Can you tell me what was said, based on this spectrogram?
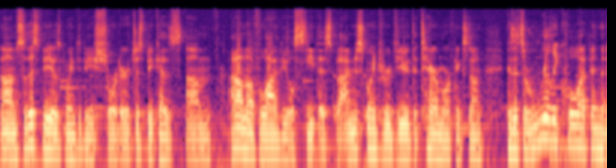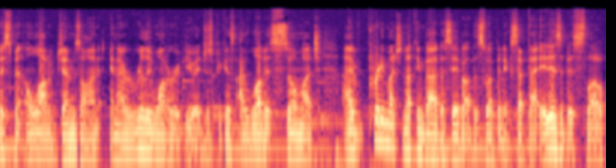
Um, so this video is going to be shorter just because, um, I don't know if a lot of you will see this, but I'm just going to review the Terramorphing Stone because it's a really cool weapon that I spent a lot of gems on and I really want to review it just because I love it so much. I have pretty much nothing bad to say about this weapon except that it is a bit slow.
